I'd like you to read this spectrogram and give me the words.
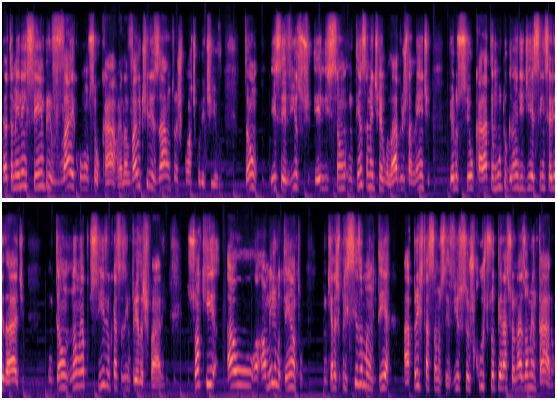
ela também nem sempre vai com o seu carro, ela vai utilizar um transporte coletivo. Então, esses serviços eles são intensamente regulados justamente pelo seu caráter muito grande de essencialidade. Então, não é possível que essas empresas parem. Só que, ao, ao mesmo tempo em que elas precisam manter a prestação do serviço, seus custos operacionais aumentaram.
